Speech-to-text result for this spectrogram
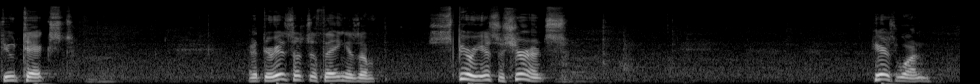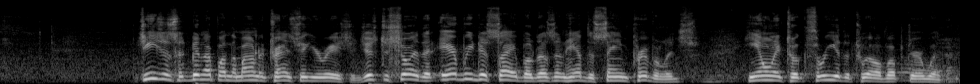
few texts that there is such a thing as a spurious assurance. Here's one. Jesus had been up on the Mount of Transfiguration. Just to show that every disciple doesn't have the same privilege, he only took three of the twelve up there with him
